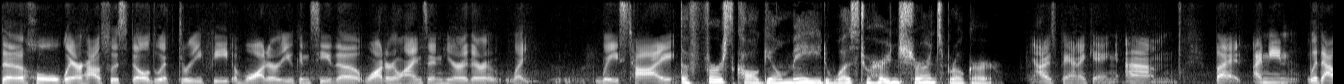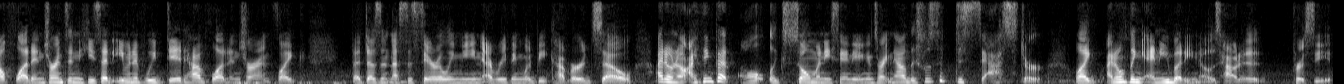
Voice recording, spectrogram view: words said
The whole warehouse was filled with three feet of water. You can see the water lines in here. They're like waist high. The first call Gill made was to her insurance broker. I was panicking. Um, but I mean, without flood insurance, and he said even if we did have flood insurance, like that doesn't necessarily mean everything would be covered. So I don't know. I think that all, like so many San Diegans right now, this was a disaster. Like, I don't think anybody knows how to proceed.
